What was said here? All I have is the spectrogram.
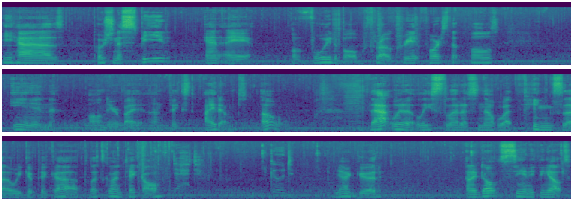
He has potion of speed and a avoidable throw. Create force that pulls in all nearby unfixed items. Oh, that would at least let us know what things uh, we could pick up. Let's go ahead and take all. Dead. Good. Yeah, good. And I don't see anything else.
